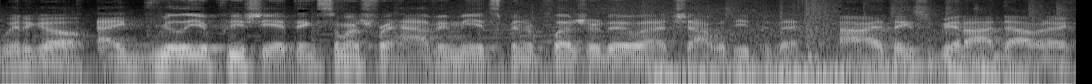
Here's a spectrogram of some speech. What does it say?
Way to go. I really appreciate it. Thanks so much for having me. It's been a pleasure to uh, chat with you today. All right. Thanks for being on, Dominic.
